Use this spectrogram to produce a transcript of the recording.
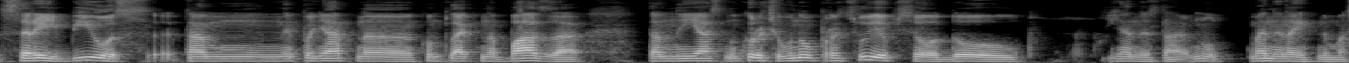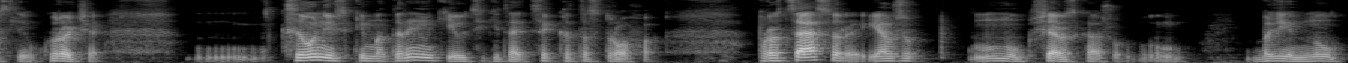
старий BIOS, там непонятна комплектна база, там не ясно. Ну, коротше, воно працює все до. Я не знаю, ну, в мене навіть нема слів. Коротше, ксеонівські материнки, оці китайці, це катастрофа. Процесори, я вже ну, ще раз кажу, блін, ну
